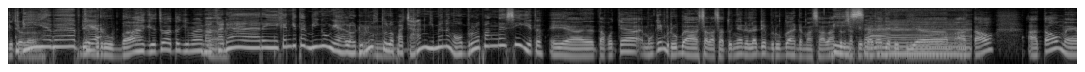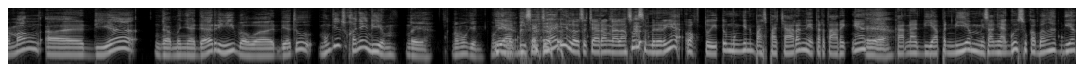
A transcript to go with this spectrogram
gitu itu loh. dia bab Dia kayak berubah gitu atau gimana? maka dari kan kita bingung ya lo dulu waktu lo Mm-mm. pacaran gimana ngobrol apa enggak sih gitu Iya, takutnya mungkin berubah. Salah satunya adalah dia berubah ada masalah terus Bisa. akibatnya jadi diam atau atau memang eh, dia nggak menyadari bahwa dia tuh mungkin sukanya yang diem, nggak ya? Nggak mungkin. Mungkin Iya nggak? bisa jadi loh secara nggak langsung sebenarnya waktu itu mungkin pas pacaran ya tertariknya Iya. karena dia pendiam misalnya gue suka banget dia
